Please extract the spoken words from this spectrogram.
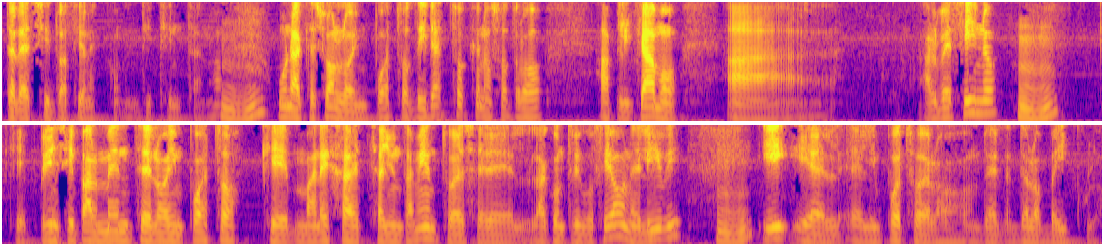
tres situaciones distintas. Una que son los impuestos directos que nosotros aplicamos al vecino, que principalmente los impuestos que maneja este ayuntamiento es la contribución, el IBI, y, el, impuesto de los, de, los vehículos.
